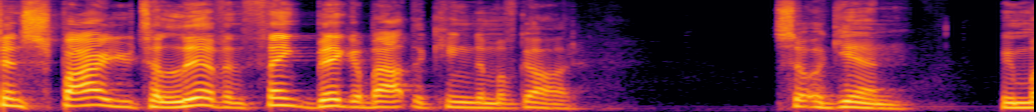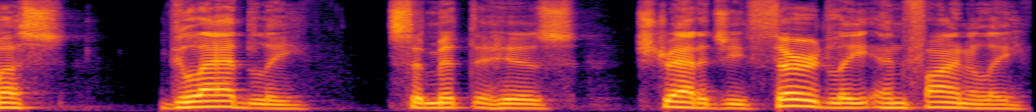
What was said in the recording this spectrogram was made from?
to inspire you to live and think big about the kingdom of God. So again, we must gladly submit to his strategy. Thirdly and finally,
